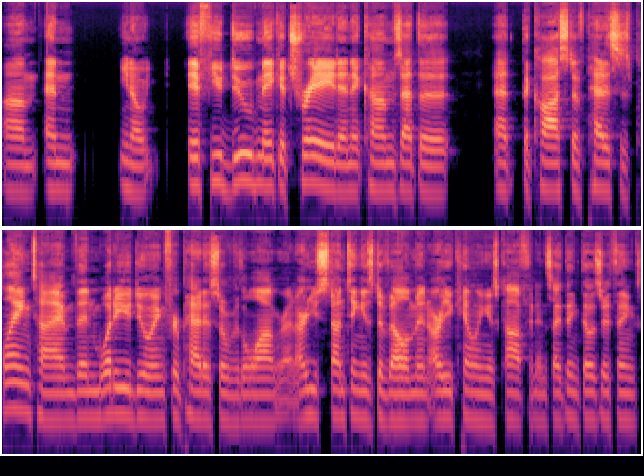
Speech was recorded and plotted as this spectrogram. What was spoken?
Um, and you know, if you do make a trade and it comes at the at the cost of Pettis's playing time, then what are you doing for Pettis over the long run? Are you stunting his development? Are you killing his confidence? I think those are things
